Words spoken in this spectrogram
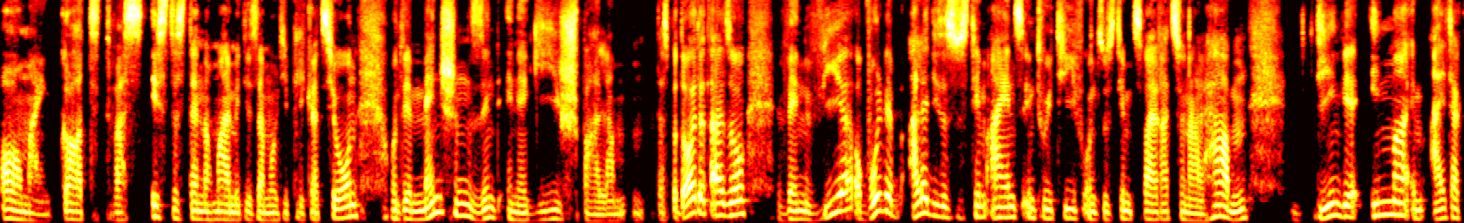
oh mein Gott, was ist es denn nochmal mit dieser Multiplikation? Und wir Menschen sind Energiesparlampen. Das bedeutet also, wenn wir, obwohl wir alle dieses System 1 intuitiv und System 2 rational haben, gehen wir immer im Alltag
